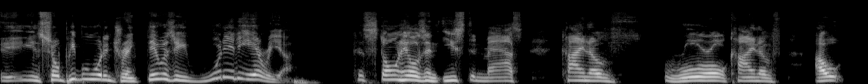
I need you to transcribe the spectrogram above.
Eh, And so people wouldn't drink. There was a wooded area because Stonehill is in Eastern Mass, kind of rural kind of out.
